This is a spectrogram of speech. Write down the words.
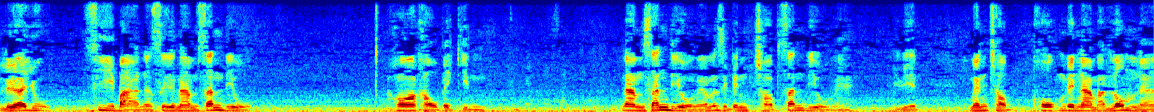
เหลืออยู่สี่บาทนะซื้อน้ำสั้นดิวห่อเขาไปกิน น้ำสั้นดิวไงมันสิเป็นช็อปสั้นดิวไงพี่วิทย์เหมือนช็อปโค้กมันเป็นน้ำอัดลมนะ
